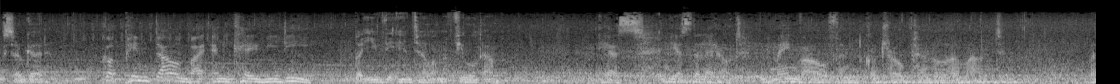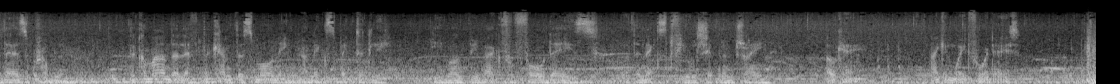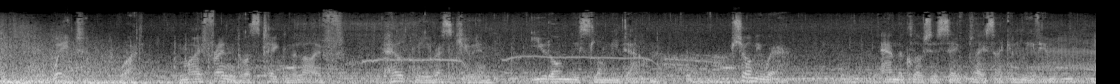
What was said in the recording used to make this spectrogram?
So good. Got pinned down by NKVD. But you've the intel on the fuel dump. Yes, here's the layout. Main valve and control panel are marked. But there's a problem. The commander left the camp this morning unexpectedly. He won't be back for four days with the next fuel shipment train. Okay. I can wait four days. Wait! What? My friend was taken alive. Help me rescue him. You'd only slow me down. Show me where and the closest safe place I can leave him.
